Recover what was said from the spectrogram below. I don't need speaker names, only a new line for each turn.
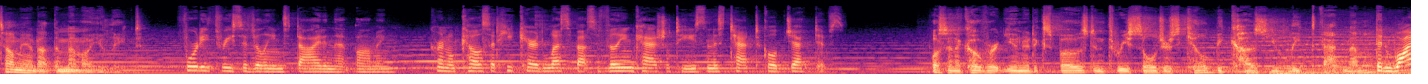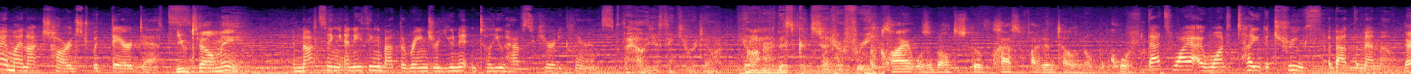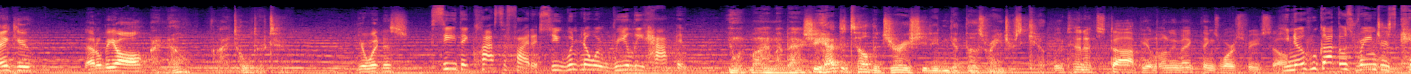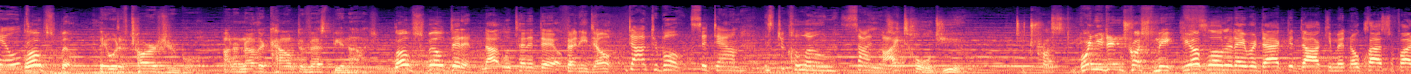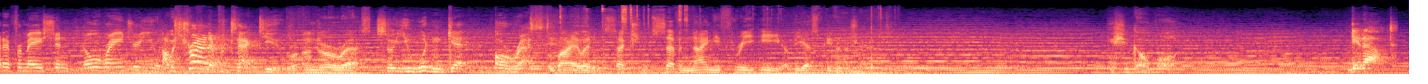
Tell me about the memo you leaked.
43 civilians died in that bombing. Colonel Kell said he cared less about civilian casualties than his tactical objectives.
Wasn't a covert unit exposed and three soldiers killed because you leaked that memo?
Then why am I not charged with their deaths?
You tell me!
I'm not saying anything about the Ranger unit until you have security clearance.
What the hell do you think you were doing?
Your Honor, this could set her free.
The client was about to spill classified intel in open court.
That's why I want to tell you the truth about the memo.
Thank you. That'll be all.
I know. I told her to.
Your witness?
See, they classified it, so you wouldn't know what really happened.
You went behind my back?
She had to tell the jury she didn't get those Rangers killed.
Lieutenant, stop. You'll only make things worse for yourself.
You know who got those Rangers killed?
Globe spill.
They would have charged her, Bull, on another count of espionage.
Globe spill did it, not Lieutenant Dale.
Benny, don't.
Dr. Bull, sit down. Mr. Colón, silence.
I told you to trust me.
When you didn't trust me.
You uploaded a redacted document, no classified information, no Ranger unit.
I was trying to protect you.
We're under arrest,
So you wouldn't get arrested.
violating Section 793E of the Espionage Act.
You should go, Bull. Get out.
